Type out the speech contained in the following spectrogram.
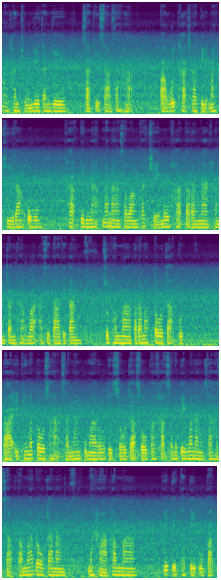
อาคันฉุงเยจันเย สัทธิสาสหะปาวุฒชาติมัคคีรังโอคะตินนะมนาสวังทักเขโมคะตรังนาคังจันทังวะอสิตาติตัง สุพมาปรมัตโตจะปุต ตาอิทิมโตสหสันนังกุมารโรติโสจะโสภคะสมติงวนังสหัสสะพรหมโรกานัง มหาพัมมาพิติทติอุปป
